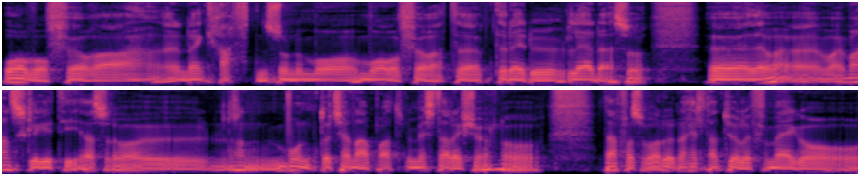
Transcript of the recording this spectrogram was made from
å overføre den kraften som du må, må overføre til, til de du leder. Så uh, det var, var en vanskelig tid. Altså, det var uh, sånn vondt å kjenne på at du mista deg sjøl. Derfor så var det helt naturlig for meg å, å,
